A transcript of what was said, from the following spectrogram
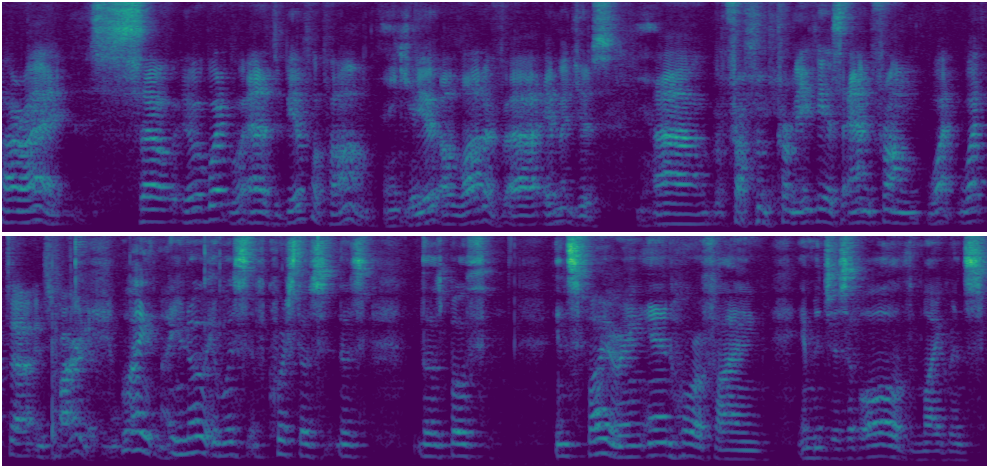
All right. So, uh, what? Uh, it's a beautiful poem. Thank you. Beau- a lot of uh, images uh, from Prometheus and from what what uh, inspired it. Well, I, you know, it was, of course, those, those, those both inspiring and horrifying images of all of the migrants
